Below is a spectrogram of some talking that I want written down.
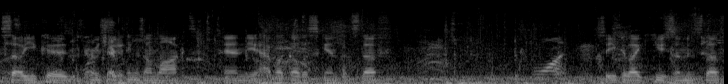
so you could pretty much everything is unlocked, and you have like all the skins and stuff. so you could like use them and stuff.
